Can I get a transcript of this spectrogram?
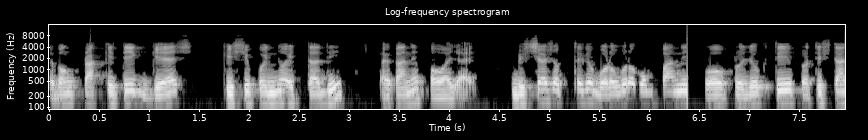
এবং প্রাকৃতিক গ্যাস, কৃষি পণ্য ইত্যাদি এখানে পাওয়া যায়। বিশ্বের সব থেকে বড় বড় কোম্পানি ও প্রযুক্তি প্রতিষ্ঠান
